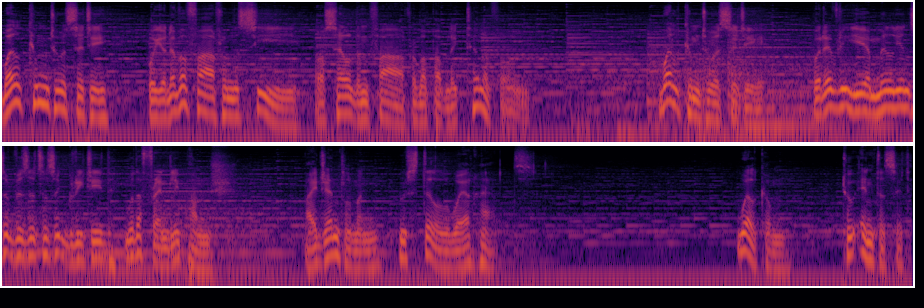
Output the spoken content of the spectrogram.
Welcome to a city where you're never far from the sea or seldom far from a public telephone. Welcome to a city where every year millions of visitors are greeted with a friendly punch by gentlemen who still wear hats. Welcome to Intercity.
